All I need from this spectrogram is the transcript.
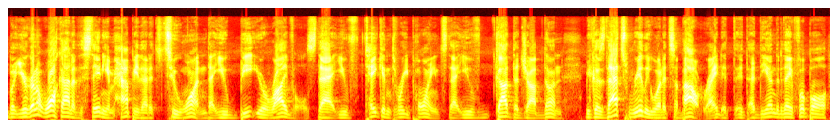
but you're going to walk out of the stadium happy that it's 2-1 that you beat your rivals that you've taken three points that you've got the job done because that's really what it's about right it, it, at the end of the day football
